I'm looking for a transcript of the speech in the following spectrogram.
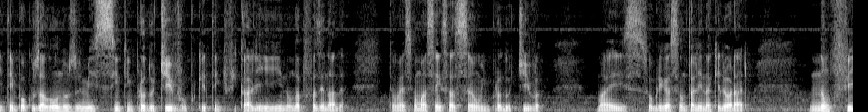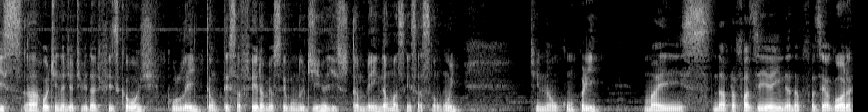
e tem poucos alunos, me sinto improdutivo, porque tem que ficar ali e não dá para fazer nada. Então essa é uma sensação improdutiva, mas obrigação está ali naquele horário. Não fiz a rotina de atividade física hoje, pulei, então terça-feira meu segundo dia, isso também dá uma sensação ruim de não cumprir, mas dá para fazer ainda, dá para fazer agora.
